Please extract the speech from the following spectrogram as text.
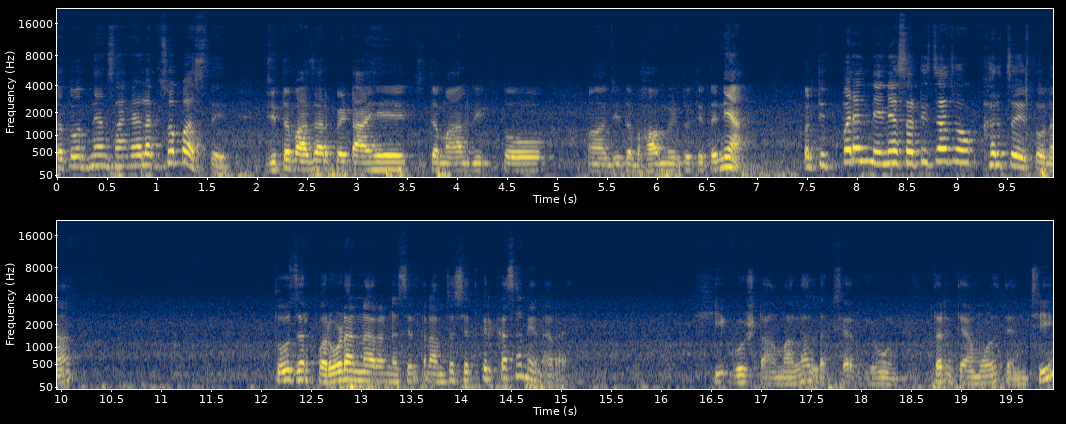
तत्वज्ञान सांगायला सोपं असते. जिथं बाजारपेठ आहे जिथं माल विकतो जिथं भाव मिळतो तिथं न्या. पण तिथपर्यंत नेण्यासाठीचा जो खर्च येतो ना तो जर परवडणारा नसेल तर आमचा शेतकरी कसा नेणार आहे? ही गोष्ट आम्हाला लक्षात घेऊन तर त्यामुळं त्यांची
